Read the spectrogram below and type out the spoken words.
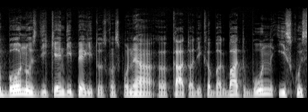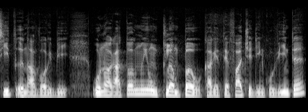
bonus dicendi peritus, cum spunea uh, Cato, adică bărbat bun, iscusit în a vorbi. Un orator nu e un clămpău care te face din cuvinte,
